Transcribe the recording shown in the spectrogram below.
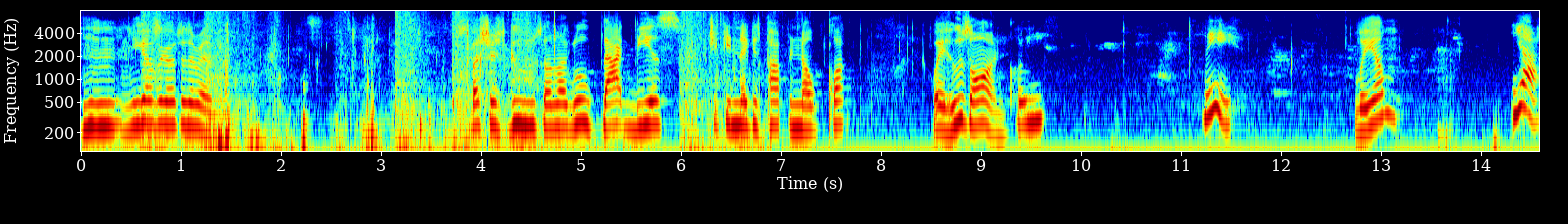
Mm-hmm, you guys go to the room. Buster's goose on a group like this. Chicken nuggets popping no clock. Wait, who's on? Please. Me. Liam? Yeah,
